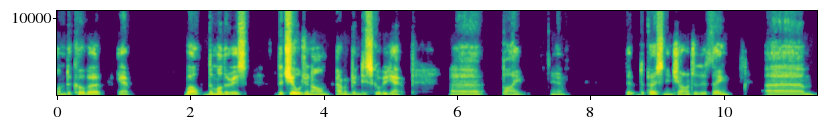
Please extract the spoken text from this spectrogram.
undercover. Yeah. Well, the mother is. The children aren't, haven't been discovered yet uh, by, you know, the, the person in charge of the thing. Um,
